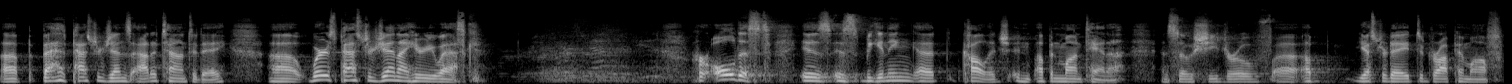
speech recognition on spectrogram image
Uh, Pastor Jen's out of town today. Uh, where's Pastor Jen, I hear you ask? Her oldest is, is beginning college in, up in Montana, and so she drove uh, up yesterday to drop him off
